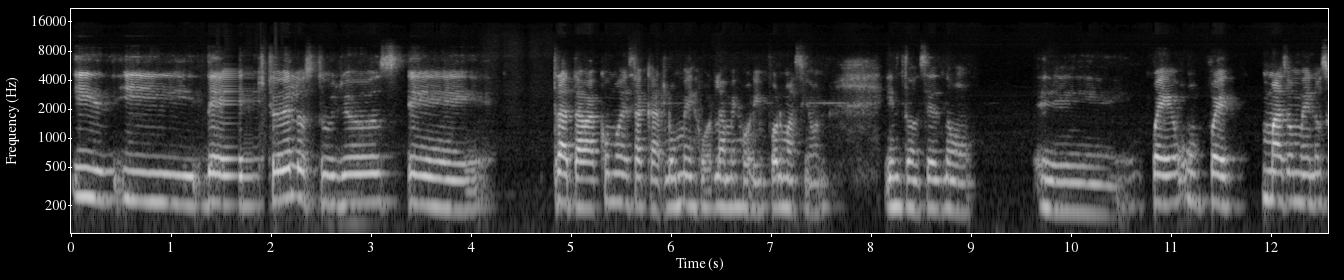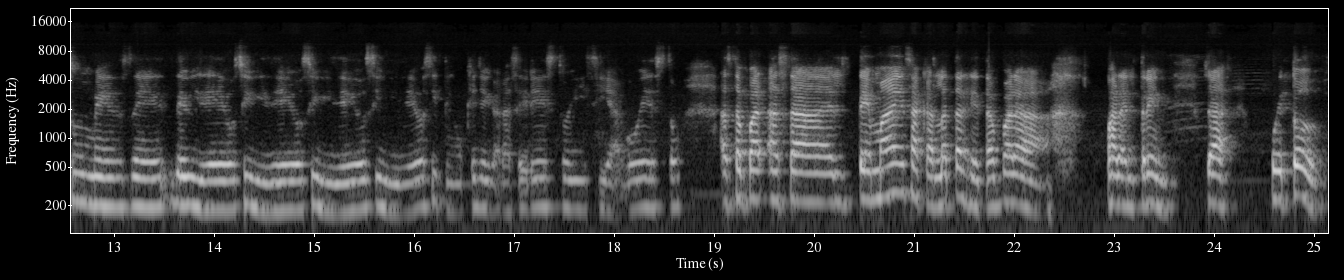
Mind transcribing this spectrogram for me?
Y, de hecho de los tuyos eh, trataba como de sacar lo mejor, la mejor información. Entonces no, eh, fue, fue más o menos un mes de, de, videos y videos y videos y videos y tengo que llegar a hacer esto y si hago esto, hasta, hasta el tema de sacar la tarjeta para, para el tren. O sea, fue todo.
